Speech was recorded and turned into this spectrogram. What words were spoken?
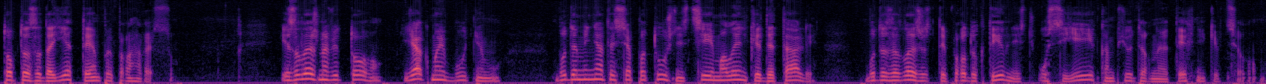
тобто задає темпи прогресу. І залежно від того, як в майбутньому буде мінятися потужність цієї маленької деталі, буде залежати продуктивність усієї комп'ютерної техніки в цілому.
